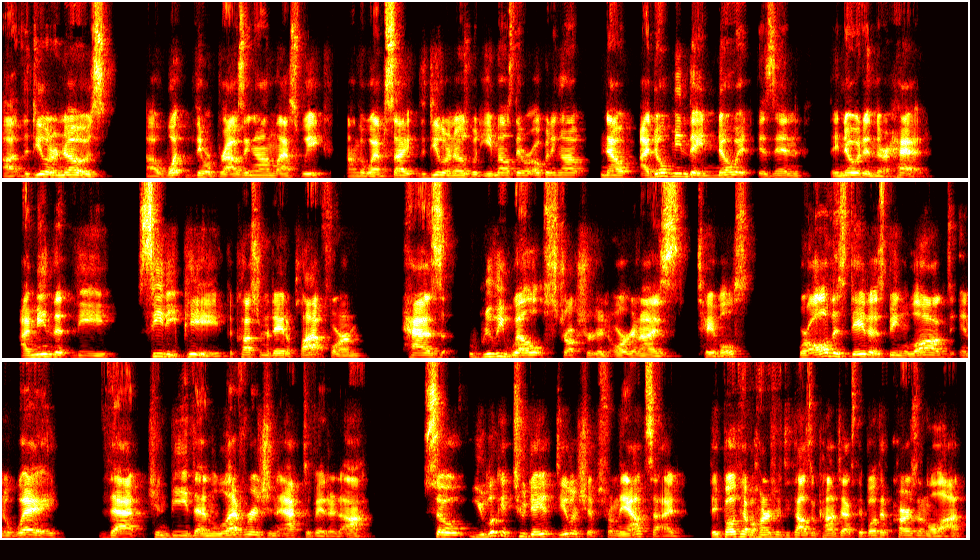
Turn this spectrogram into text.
Uh, the dealer knows uh, what they were browsing on last week on the website. The dealer knows what emails they were opening up. Now, I don't mean they know it is in they know it in their head. I mean that the CDP, the customer data platform, has really well structured and organized tables where all this data is being logged in a way that can be then leveraged and activated on. So you look at two de- dealerships from the outside, they both have 150,000 contacts, they both have cars on the lot.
